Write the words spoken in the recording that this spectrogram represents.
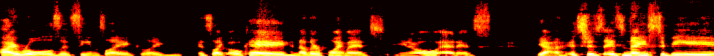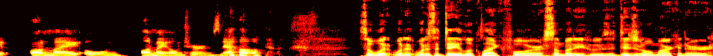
eye rolls. It seems like, like, it's like, okay, another appointment, you know, and it's, yeah, it's just, it's nice to be on my own on my own terms now. So what what what does a day look like for somebody who's a digital marketer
